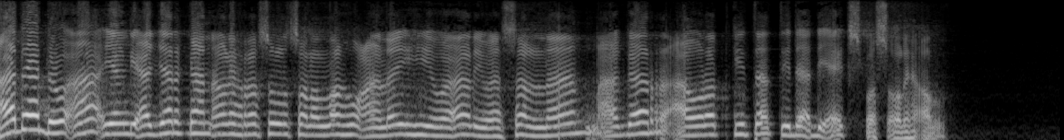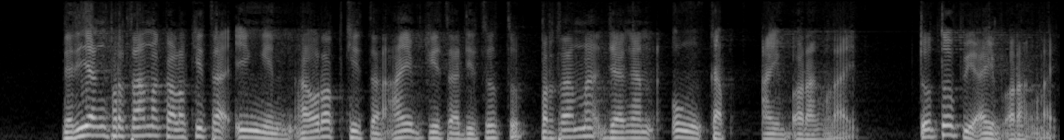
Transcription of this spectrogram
Ada doa yang diajarkan oleh Rasul Shallallahu Alaihi Wasallam agar aurat kita tidak diekspos oleh Allah. Jadi yang pertama kalau kita ingin aurat kita, aib kita ditutup, pertama jangan ungkap aib orang lain. Tutupi aib orang lain.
